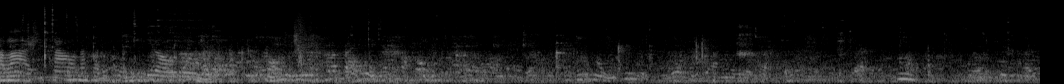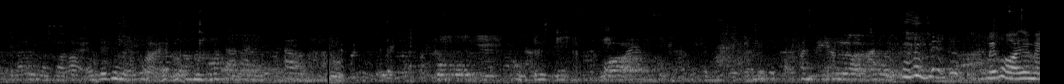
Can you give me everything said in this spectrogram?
าหร่ายข้าวนะคะทุกคนที่เราโรยอืมอันนี้ที่เหมือนหวาน ไม่พอใช่ไหม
